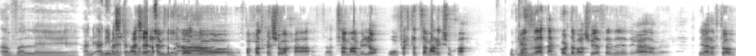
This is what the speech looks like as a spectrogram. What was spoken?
אבל uh, אני, אני מת על המראה הזה. השאלה אם זה עושה אותו פחות קשוח, הצמה, ולא, הוא הופך את הצמה לקשוחה. הוא כמו כן. זלאטן, כל דבר שהוא יעשה זה יראה עליו, עליו טוב.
